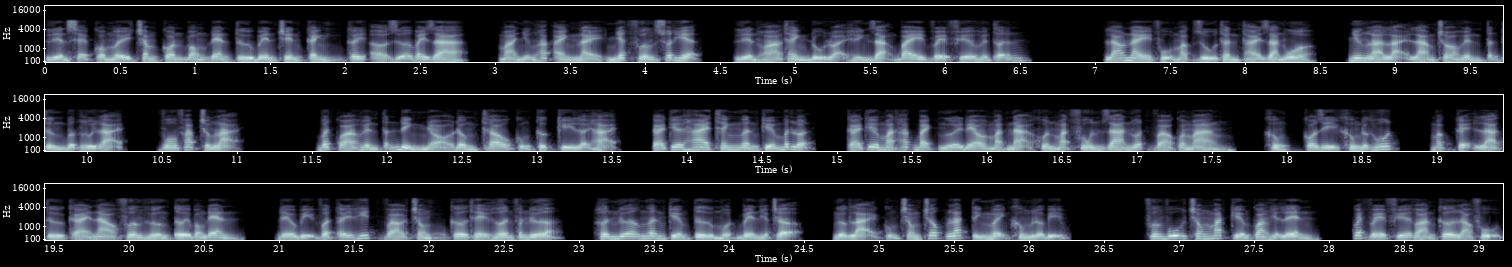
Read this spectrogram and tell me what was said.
liền sẽ có mấy trăm con bóng đen từ bên trên cành cây ở giữa bay ra, mà những hắc ảnh này nhất phương xuất hiện, liền hóa thành đủ loại hình dạng bay về phía huyền tẫn. Lão này phụ mặc dù thần thái giàn mua, nhưng là lại làm cho huyền tẫn từng bước lui lại, vô pháp chống lại. Bất quá huyền tẫn đỉnh nhỏ đồng thau cũng cực kỳ lợi hại, cái kia hai thanh ngân kiếm bất luận, cái kia mặt hắc bạch người đeo mặt nạ khuôn mặt phun ra nuốt vào con mang, không, có gì không được hút, mặc kệ là từ cái nào phương hướng tới bóng đen đều bị vật ấy hít vào trong cơ thể hơn phân nửa, hơn nữa ngân kiếm từ một bên hiệp trợ, ngược lại cũng trong chốc lát tính mệnh không lừa bịp. Phương vũ trong mắt kiếm quang hiện lên, quét về phía đoán cơ lão phụ,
